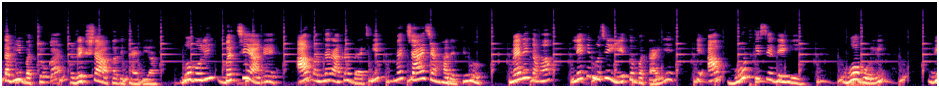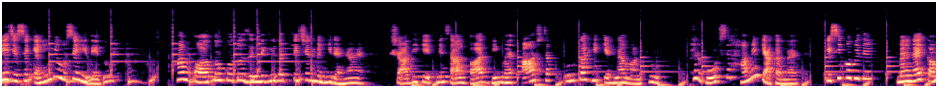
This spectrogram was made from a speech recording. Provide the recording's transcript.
तभी बच्चों का रिक्शा आता दिखाई दिया। वो बोली, बच्चे आ गए। आप अंदर आकर बैठिए। मैं चाय चढ़ा देती हूँ। मैंने कहा, लेकिन मुझे ये तो बताइए कि आप वोट किसे देंगी? वो बोली, वे जिसे कहेंगे उसे ही दे दो हम औरतों को तो ज़िंदगी भर किचन में ही रहना है। शादी के इतने साल बाद भी मैं आज तक उनका ही कहना मानती हूँ। फिर वोट से हमें क्या करना है? किसी को भी दे। महँगाई कम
